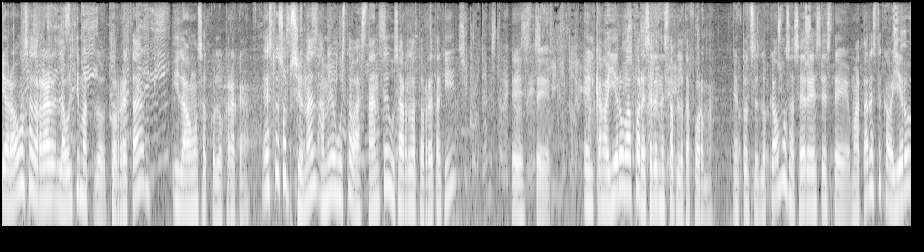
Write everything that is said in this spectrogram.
Y ahora vamos a agarrar la última torreta y la vamos a colocar acá. Esto es opcional, a mí me gusta bastante usar la torreta aquí. Este, el caballero va a aparecer en esta plataforma. Entonces lo que vamos a hacer es este matar a este caballero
